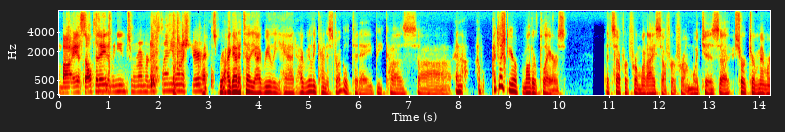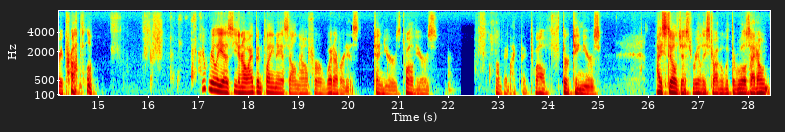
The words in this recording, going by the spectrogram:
about ASL today that we need to remember next time you want to share? I, I got to tell you, I really had, I really kind of struggled today because, uh, and I, I'd like to hear from other players that suffer from what I suffer from, which is a short-term memory problem. It really is. You know, I've been playing ASL now for whatever it is 10 years, 12 years, something like that, 12, 13 years. I still just really struggle with the rules. I don't,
